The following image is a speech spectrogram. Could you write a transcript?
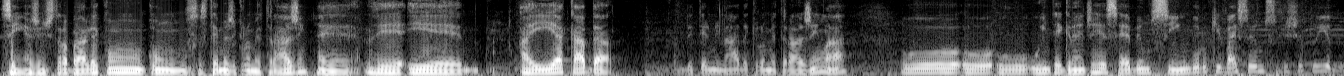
Sim, a gente trabalha com, com um sistema de quilometragem é, e, e aí a cada determinada quilometragem lá, o, o, o, o, integrante recebe um símbolo que vai sendo substituído.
